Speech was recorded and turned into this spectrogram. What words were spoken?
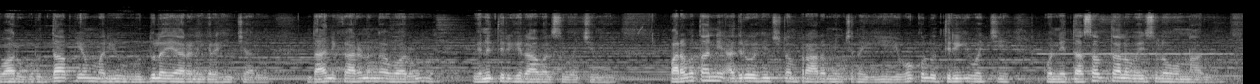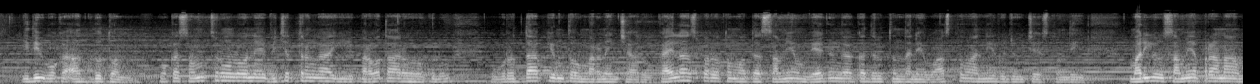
వారు వృద్ధాప్యం మరియు వృద్ధులయ్యారని గ్రహించారు. దాని కారణంగా వారు వెనుతిరిగి రావాల్సి వచ్చింది. పర్వతాన్ని అధిరోహించడం ప్రారంభించిన ఈ యువకులు తిరిగి వచ్చి కొన్ని దశాబ్దాల వయసులో ఉన్నారు. ఇది ఒక అద్భుతం. ఒక సంవత్సరంలోనే విచిత్రంగా ఈ పర్వతారోహకులు వృద్ధాప్యంతో మరణించారు. కైలాస పర్వతం వద్ద సమయం వేగంగా కదులుతుందనే వాస్తవాన్ని రుజువు చేస్తుంది. మరియు సమయ ప్రాణ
